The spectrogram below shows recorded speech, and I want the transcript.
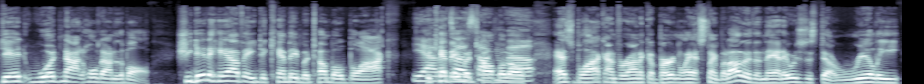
Did would not hold on to the ball. She did have a Dikembe Mutombo block. Yeah, Dikembe that's what I was talking Mutombo about. as block on Veronica Burton last night. But other than that, it was just a really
